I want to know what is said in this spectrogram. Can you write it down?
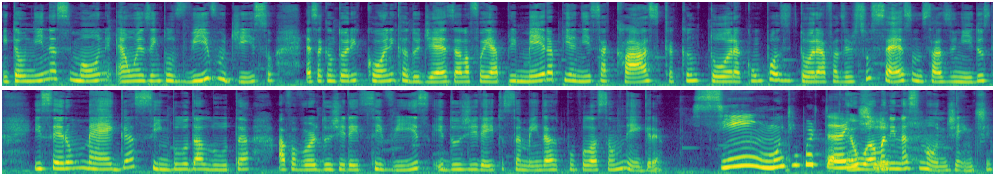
Então, Nina Simone é um exemplo vivo disso. Essa cantora icônica do jazz, ela foi a primeira pianista clássica, cantora, compositora a fazer sucesso nos Estados Unidos e ser um mega símbolo da luta a favor dos direitos civis e dos direitos também da população negra. Sim, muito importante. Eu amo a Nina Simone, gente.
